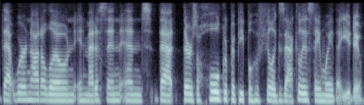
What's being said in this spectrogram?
that we're not alone in medicine and that there's a whole group of people who feel exactly the same way that you do.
